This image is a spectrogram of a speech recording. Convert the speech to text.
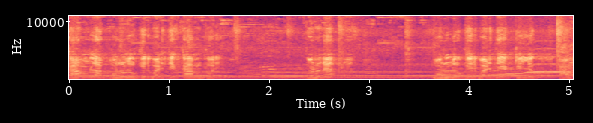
কামলা বড় লোকের বাড়িতে কাম করে। করে না? বড় লোকের বাড়িতে একটি লোক কামলা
